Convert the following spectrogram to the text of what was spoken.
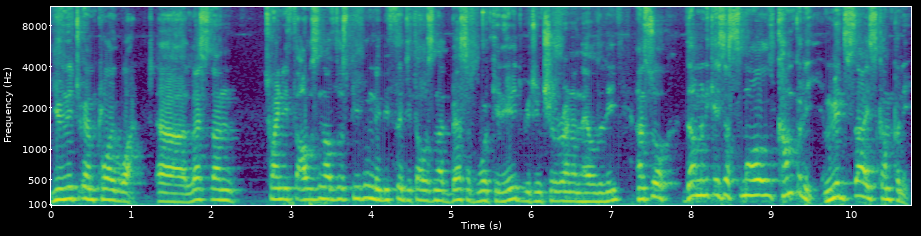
You need to employ what? Uh, less than 20,000 of those people, maybe 30,000 at best of working age between children and elderly. And so Dominica is a small company, a mid-sized company.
